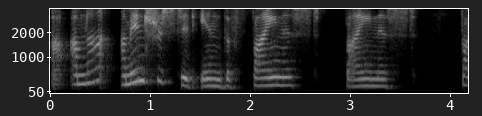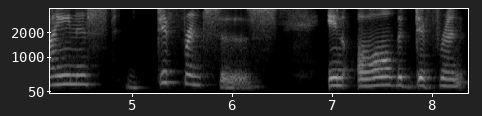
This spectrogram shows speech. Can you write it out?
I'm not. I'm interested in the finest, finest, finest differences in all the different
